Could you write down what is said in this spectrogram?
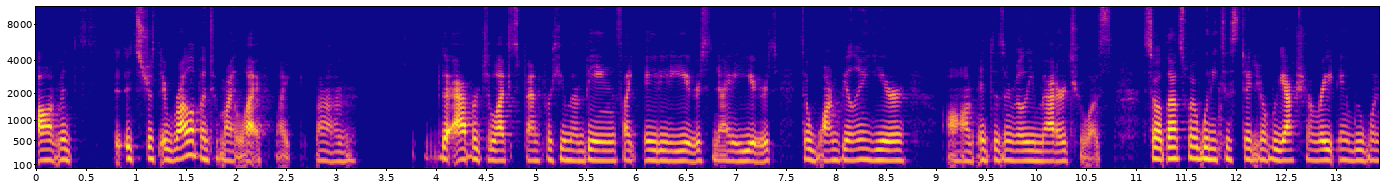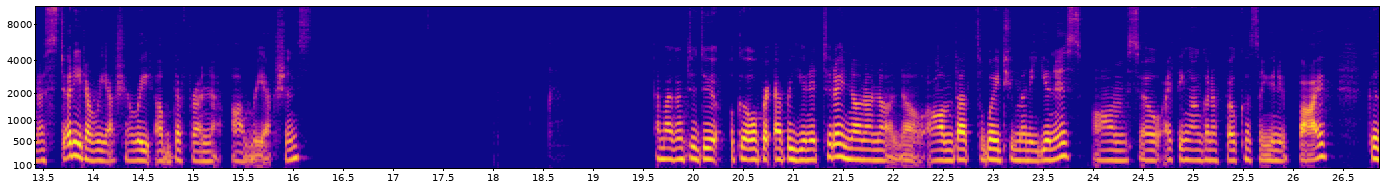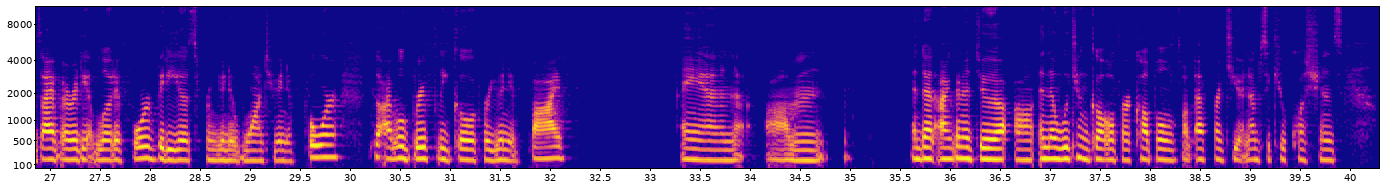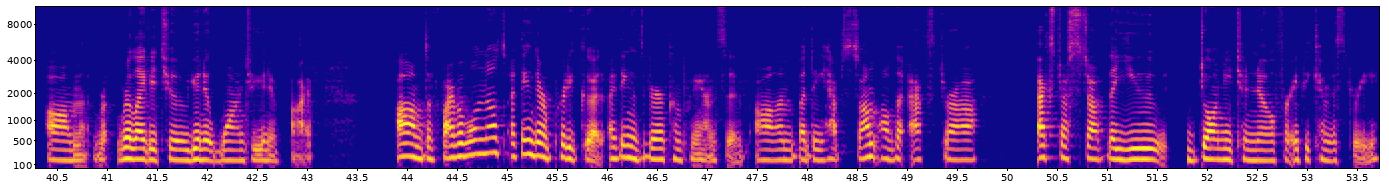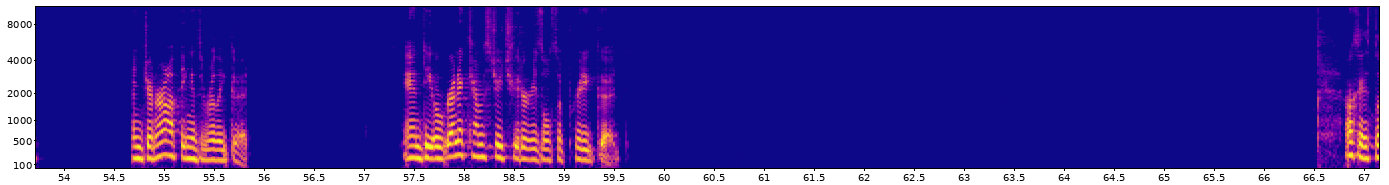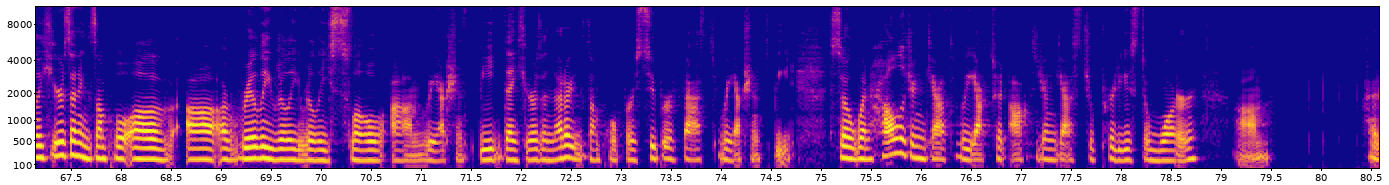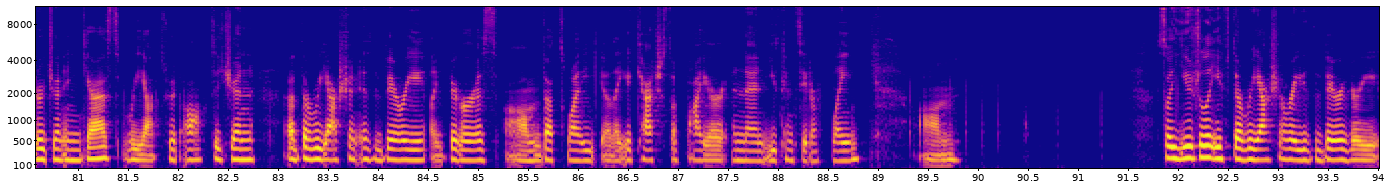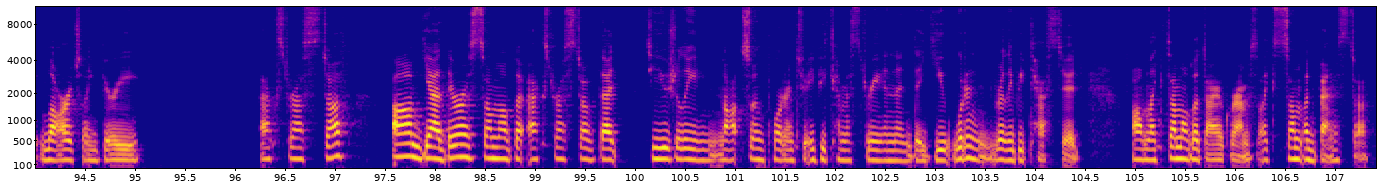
Um, it's it's just irrelevant to my life. Like um, the average lifespan for human beings, like 80 years, 90 years, so one billion year. Um, it doesn't really matter to us. So that's why we need to study the reaction rate, and we want to study the reaction rate of different um, reactions. Am I going to do go over every unit today? No, no, no, no. Um, that's way too many units. Um, so I think I'm gonna focus on unit five because I've already uploaded four videos from unit one to unit four. So I will briefly go over unit five, and um, and then I'm gonna do uh, and then we can go over a couple of FRQ and MCQ questions um related to unit one to unit five. Um, the Fiveable notes, I think they're pretty good. I think it's very comprehensive. Um, but they have some of the extra extra stuff that you don't need to know for AP chemistry. In general, I think it's really good. And the organic chemistry tutor is also pretty good. Okay, so here's an example of uh, a really, really, really slow um, reaction speed. Then here's another example for super fast reaction speed. So when hydrogen gas reacts with oxygen gas to produce the water, um, hydrogen in gas reacts with oxygen. Uh, the reaction is very like vigorous. Um, that's why you know, like it catches a fire and then you can see the flame. Um, so usually if the reaction rate is very, very large, like very extra stuff. Um, yeah, there are some of the extra stuff that's usually not so important to AP chemistry and then that you wouldn't really be tested. Um, like some of the diagrams, like some advanced stuff.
